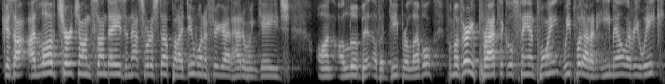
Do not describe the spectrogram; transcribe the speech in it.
Because I, I love church on Sundays and that sort of stuff, but I do want to figure out how to engage on a little bit of a deeper level. From a very practical standpoint, we put out an email every week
